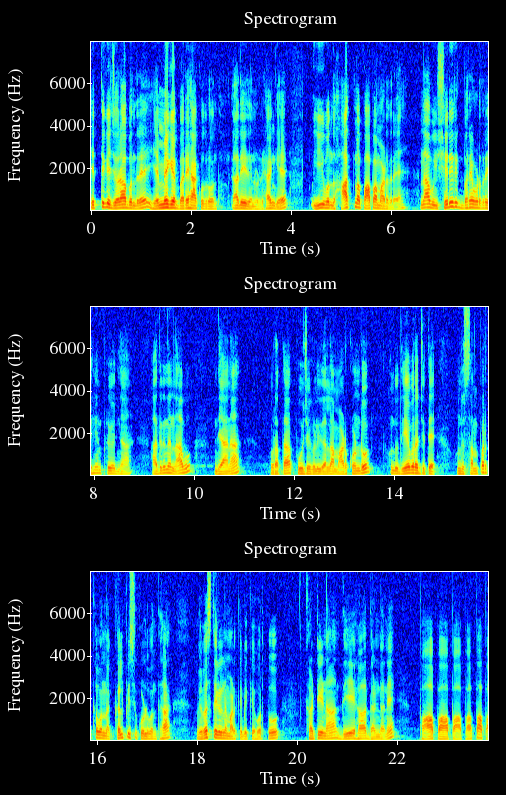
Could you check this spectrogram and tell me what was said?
ಎತ್ತಿಗೆ ಜ್ವರ ಬಂದರೆ ಎಮ್ಮೆಗೆ ಬರೆ ಹಾಕಿದ್ರು ಅಂತ ಗಾದೆ ಇದೆ ನೋಡಿರಿ. ಹಾಗೆ ಈ ಒಂದು ಆತ್ಮ ಪಾಪ ಮಾಡಿದ್ರೆ ನಾವು ಈ ಶರೀರಕ್ಕೆ ಬರೆ ಹೊಡೆದ್ರೆ ಏನು ಪ್ರಯೋಜನ? ಆದ್ದರಿಂದ ನಾವು ಧ್ಯಾನ, ವ್ರತ, ಪೂಜೆಗಳು ಇದೆಲ್ಲ ಮಾಡಿಕೊಂಡು ಒಂದು ದೇವರ ಜೊತೆ ಒಂದು ಸಂಪರ್ಕವನ್ನು ಕಲ್ಪಿಸಿಕೊಳ್ಳುವಂತಹ ವ್ಯವಸ್ಥೆಗಳನ್ನ ಮಾಡ್ಕೋಬೇಕೇ ಹೊರತು ಕಠಿಣ ದೇಹ ದಂಡನೆ ಪಾಪ ಪಾಪ ಪಾಪ.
